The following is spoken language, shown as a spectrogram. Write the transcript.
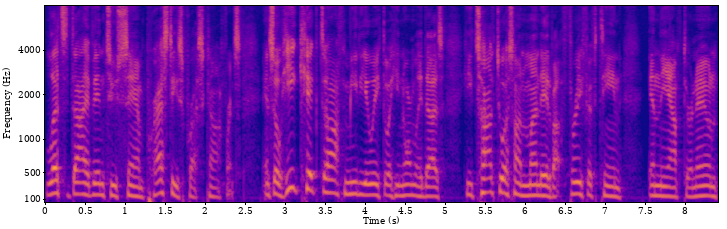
let's dive into Sam Presti's press conference. And so he kicked off Media Week the way he normally does. He talked to us on Monday at about 3:15 in the afternoon.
